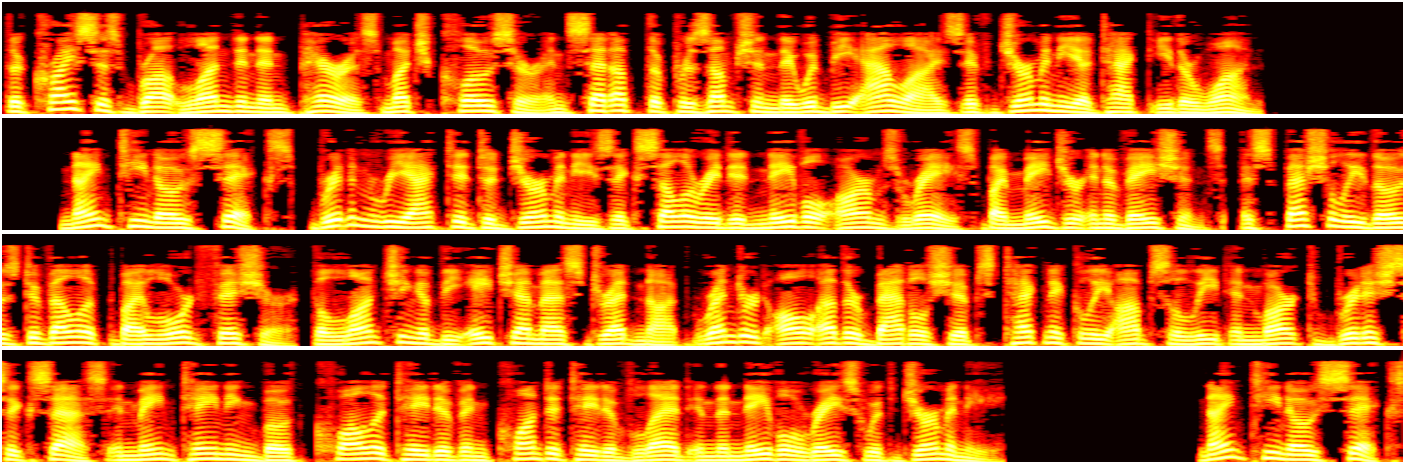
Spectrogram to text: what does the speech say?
The crisis brought London and Paris much closer and set up the presumption they would be allies if Germany attacked either one. 1906, Britain reacted to Germany's accelerated naval arms race by major innovations, especially those developed by Lord Fisher. The launching of the HMS Dreadnought rendered all other battleships technically obsolete and marked British success in maintaining both qualitative and quantitative lead in the naval race with Germany. 1906,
